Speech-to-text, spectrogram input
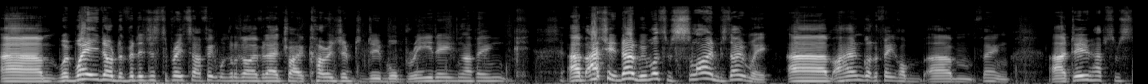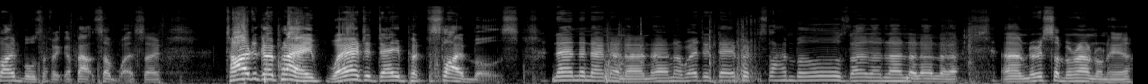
Um, we're waiting on the villagers to breed, so I think we're gonna go over there and try and encourage them to do more breeding. I think. Um, actually, no, we want some slimes, don't we? Um, I haven't got the thing on um thing. I do have some slime balls, I think, about somewhere. So Time to go play. Where did they put the slime balls? Na na na na na na na. Where did they put the slime balls? La la la la la la. Um, there is some around on here,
